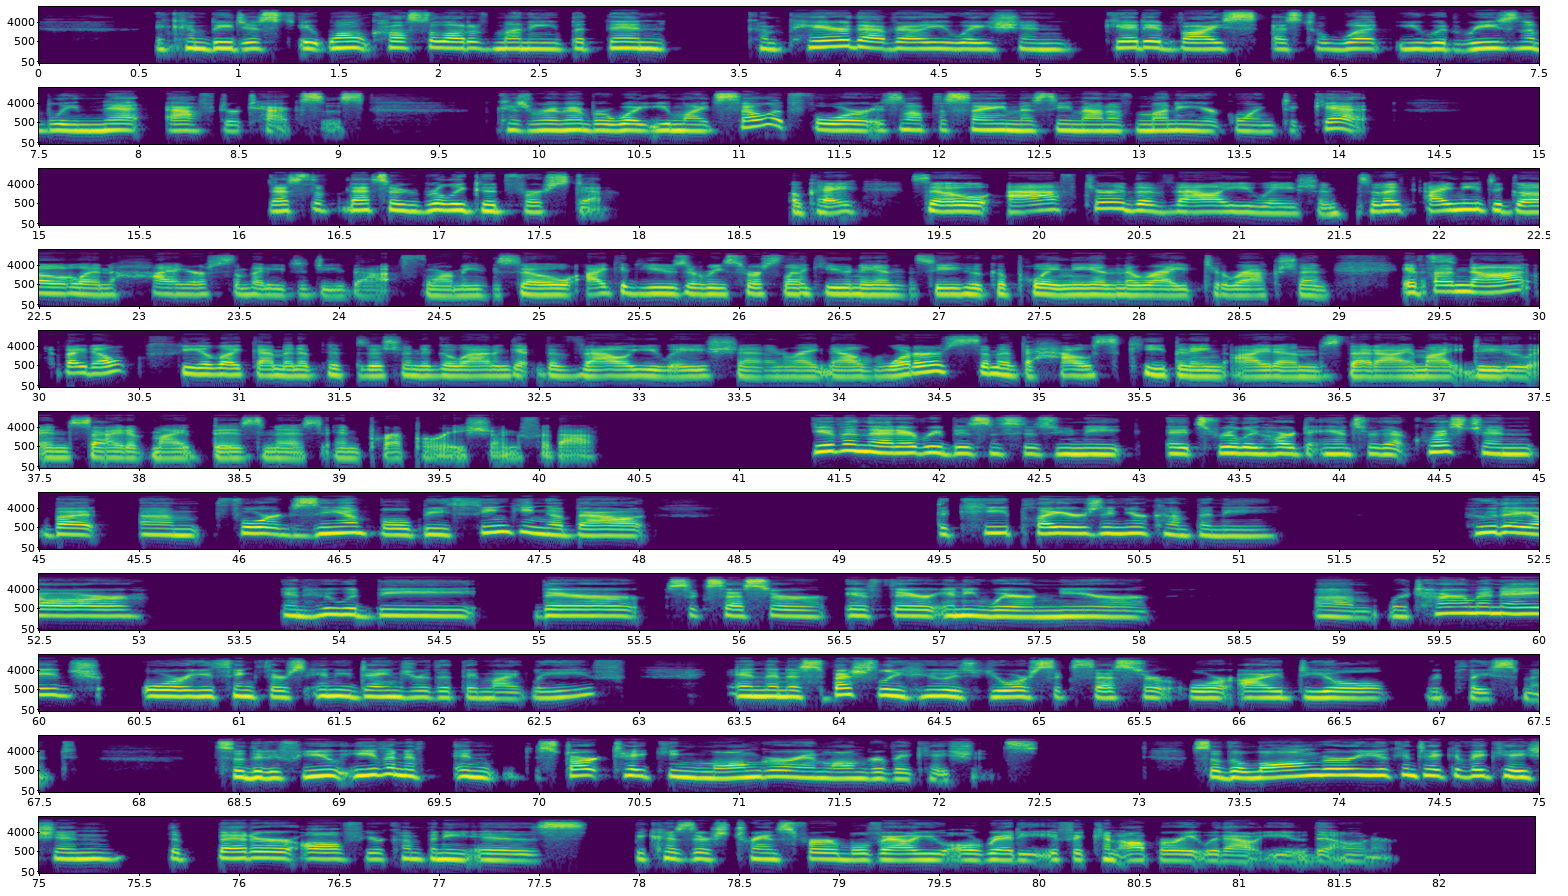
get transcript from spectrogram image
It can be just, it won't cost a lot of money, but then compare that valuation, get advice as to what you would reasonably net after taxes. Because remember, what you might sell it for is not the same as the amount of money you're going to get. That's the that's a really good first step. Okay. So after the valuation, so that I need to go and hire somebody to do that for me. So I could use a resource like you, Nancy, who could point me in the right direction. If I'm not, if I don't feel like I'm in a position to go out and get the valuation right now, what are some of the housekeeping items that I might do inside of my business in preparation for that? Given that every business is unique, it's really hard to answer that question. But um, for example, be thinking about the key players in your company, who they are, and who would be their successor if they're anywhere near um, retirement age or you think there's any danger that they might leave. And then, especially, who is your successor or ideal replacement? So that if you even if and start taking longer and longer vacations. So the longer you can take a vacation, the better off your company is because there's transferable value already if it can operate without you, the owner.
